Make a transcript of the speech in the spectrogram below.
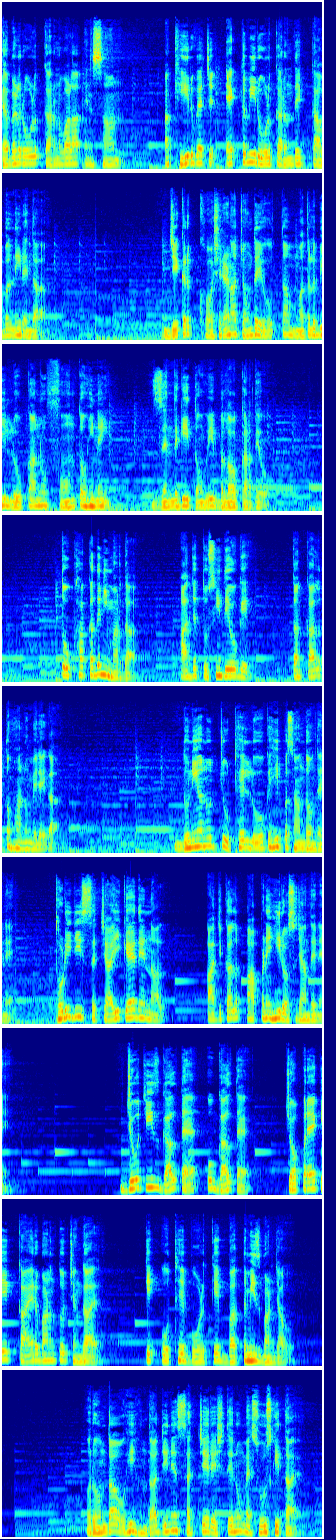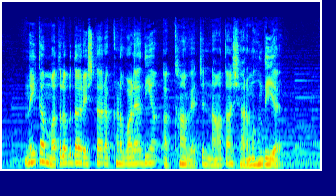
ਡਬਲ ਰੋਲ ਕਰਨ ਵਾਲਾ ਇਨਸਾਨ ਅਖੀਰ ਵਿੱਚ ਇੱਕ ਵੀ ਰੋਲ ਕਰਨ ਦੇ ਕਾਬਿਲ ਨਹੀਂ ਰਹਿੰਦਾ। ਜੇਕਰ ਖੁਸ਼ ਰਹਿਣਾ ਚਾਹੁੰਦੇ ਹੋ, ਤਾਂ ਮਤਲਬੀ ਲੋਕਾਂ ਨੂੰ ਫੋਨ ਤੋਂ ਹੀ ਨਹੀਂ। ਜ਼ਿੰਦਗੀ ਤੋਂ ਵੀ ਬਲੌਕ ਕਰ ਦਿਓ। ਧੋਖਾ ਕਦੇ ਨਹੀਂ ਮਰਦਾ। ਅੱਜ ਤੁਸੀਂ ਦਿਓਗੇ, ਤਾਂ ਕੱਲ ਤੁਹਾਨੂੰ ਮਿਲੇਗਾ। ਦੁਨੀਆ ਨੂੰ ਝੂਠੇ ਲੋਕ ਹੀ ਪਸੰਦ ਆਉਂਦੇ ਨੇ। ਥੋੜੀ ਜੀ ਸੱਚਾਈ ਕਹਿ ਦੇਣ ਨਾਲ ਅੱਜ ਕੱਲ ਆਪਣੇ ਹੀ ਰੁੱਸ ਜਾਂਦੇ ਨੇ। ਜੋ ਚੀਜ਼ ਗਲਤ ਹੈ, ਉਹ ਗਲਤ ਹੈ। ਚੁੱਪ ਰਹਿ ਕੇ ਕਾਇਰ ਬਣਨ ਤੋਂ ਚੰਗਾ ਹੈ ਕਿ ਉਥੇ ਬੋਲ ਕੇ ਬਦਤਮੀਜ਼ ਬਣ ਜਾਓ। ਰੋਂਦਾ ਉਹੀ ਹੁੰਦਾ ਜਿਨੇ ਸੱਚੇ ਰਿਸ਼ਤੇ ਨੂੰ ਮਹਿਸੂਸ ਕੀਤਾ ਹੈ। ਨਹੀਂ ਤਾਂ ਮਤਲਬ ਦਾ ਰਿਸ਼ਤਾ ਰੱਖਣ ਵਾਲਿਆਂ ਦੀਆਂ ਅੱਖਾਂ ਵਿੱਚ ਨਾ ਤਾਂ ਸ਼ਰਮ ਹੁੰਦੀ ਹੈ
